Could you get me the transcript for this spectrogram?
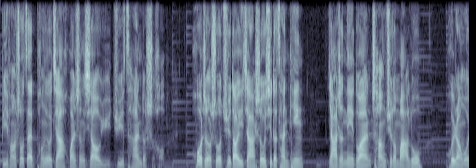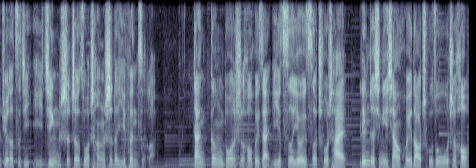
比方说在朋友家欢声笑语聚餐的时候。或者说去到一家熟悉的餐厅，压着那段常去的马路，会让我觉得自己已经是这座城市的一份子了。但更多的时候，会在一次又一次出差，拎着行李箱回到出租屋之后，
